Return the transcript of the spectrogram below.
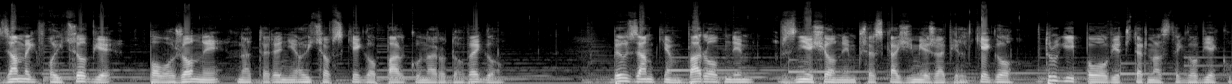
Zamek w Ojcowie, położony na terenie Ojcowskiego Parku Narodowego, był zamkiem warownym wzniesionym przez Kazimierza Wielkiego w drugiej połowie XIV wieku.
